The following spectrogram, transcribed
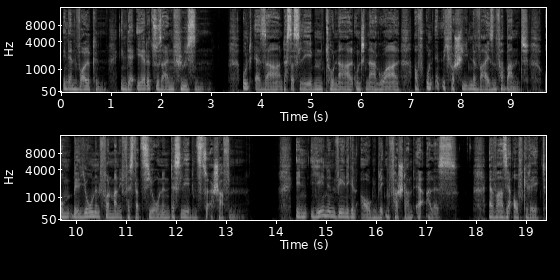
in den Wolken, in der Erde zu seinen Füßen. Und er sah, dass das Leben Tonal und Nagual auf unendlich verschiedene Weisen verband, um Billionen von Manifestationen des Lebens zu erschaffen. In jenen wenigen Augenblicken verstand er alles. Er war sehr aufgeregt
